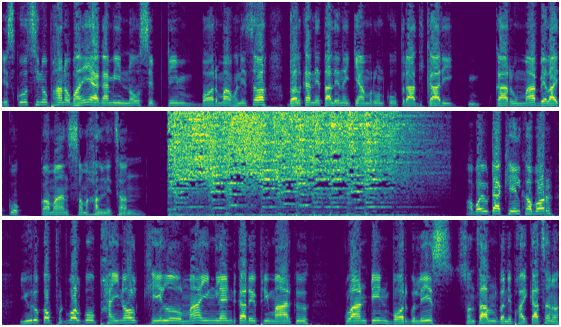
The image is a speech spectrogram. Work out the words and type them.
यसको छिनोफानो भने आगामी नौ सेप्टेम्बरमा हुनेछ। दलका नेताले नै क्यामरूनको उत्तराधिकारीका रूपमा बेलायतको कमान सम्हाल्नेछन्। अब एउटा खेल खबर युरोकप फुटबलको फाइनल खेलमा इङ्ल्याण्डका रेफ्री मार्क क्लान्टेन वर्गले सञ्चालन गर्ने भएका छन्।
